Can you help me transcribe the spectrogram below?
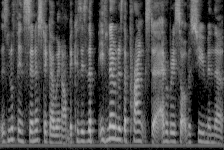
There's nothing sinister going on because he's the he's known as the prankster. Everybody's sort of assuming that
